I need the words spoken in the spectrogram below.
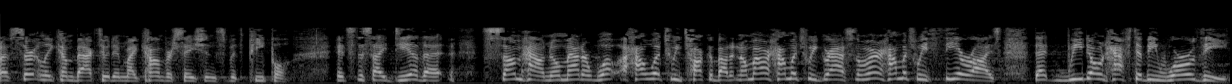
But I've certainly come back to it in my conversations with people. It's this idea that somehow, no matter what, how much we talk about it, no matter how much we grasp, no matter how much we theorize, that we don't have to be worthy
